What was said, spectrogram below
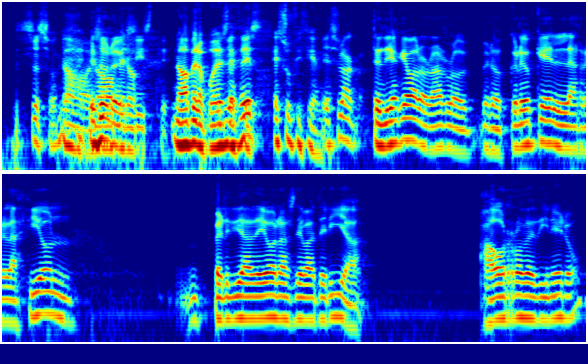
Eso, eso no, pero, existe. No, pero puedes Entonces, decir, es suficiente. Es una- tendría que valorarlo, pero creo que la relación pérdida de horas de batería, ahorro de dinero,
